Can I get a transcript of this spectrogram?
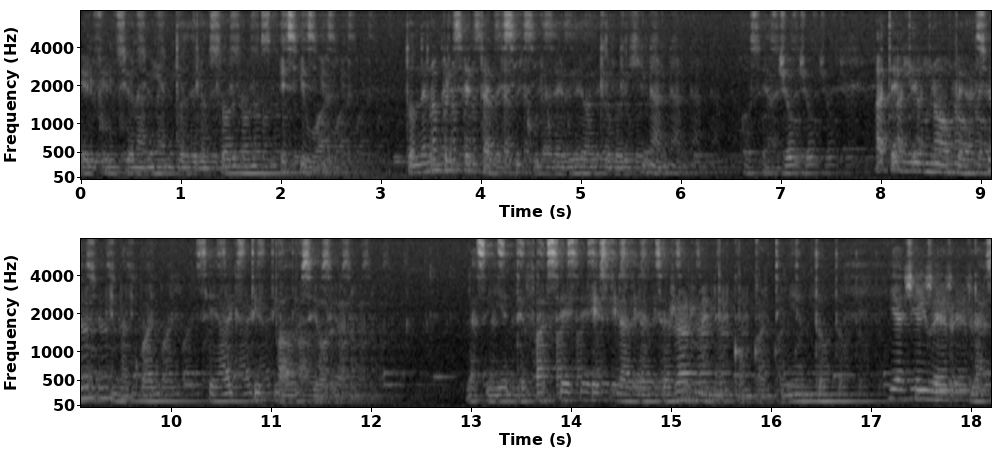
El funcionamiento de los órganos es igual, donde no presenta vesícula debido a que el original o sea, yo, ha tenido una operación en la cual se ha extirpado ese órgano. La siguiente fase es la de encerrarme en el compartimiento y allí ver las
